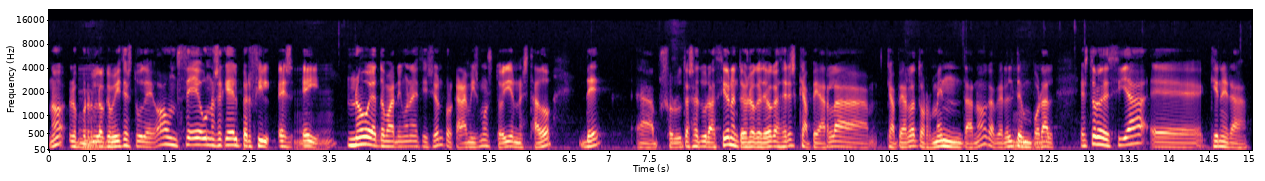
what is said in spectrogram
¿no? Lo, Mm. lo que me dices tú de, oh, un CEO, no sé qué, el perfil, es, hey, Mm. no voy a tomar ninguna decisión porque ahora mismo estoy en un estado de absoluta saturación, entonces lo que tengo que hacer es capear la, capear la tormenta, ¿no? Capear el Mm. temporal. Esto lo decía, eh, ¿quién era?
